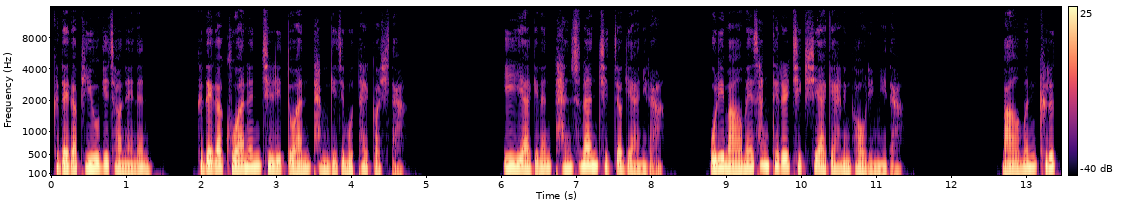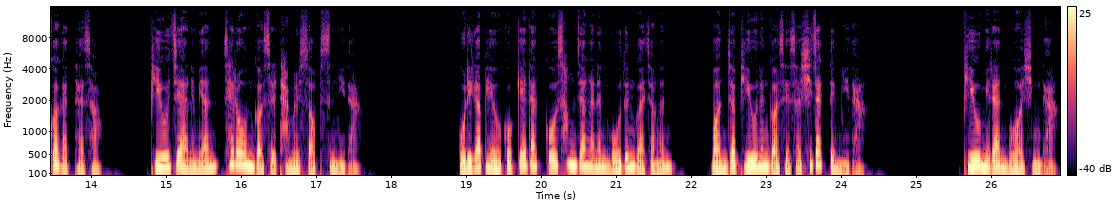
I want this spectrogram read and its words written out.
그대가 비우기 전에는 그대가 구하는 진리 또한 담기지 못할 것이다. 이 이야기는 단순한 지적이 아니라 우리 마음의 상태를 직시하게 하는 거울입니다. 마음은 그릇과 같아서 비우지 않으면 새로운 것을 담을 수 없습니다. 우리가 배우고 깨닫고 성장하는 모든 과정은 먼저 비우는 것에서 시작됩니다. 비움이란 무엇인가?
